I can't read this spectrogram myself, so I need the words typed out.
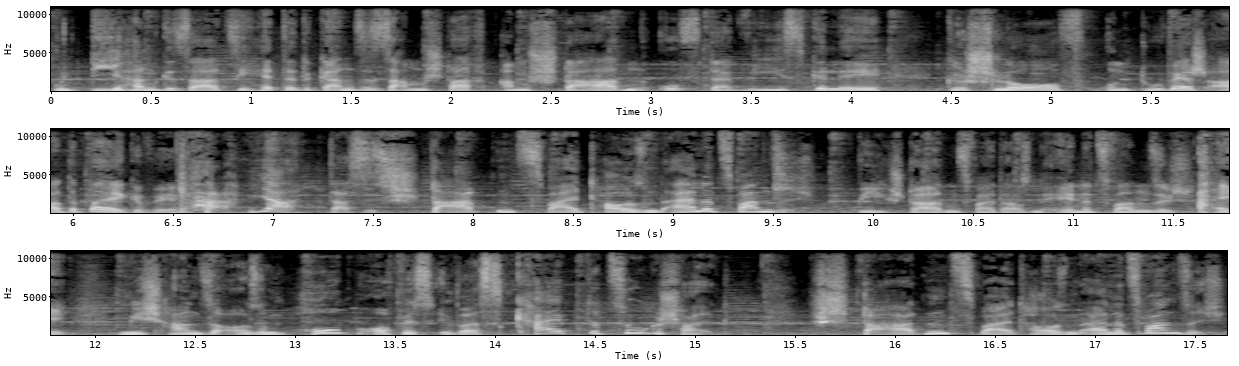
Und die haben gesagt, sie hätte den ganzen Samstag am Staden auf der Wies geschlafen und du wärst auch dabei gewesen. Ha, ja, das ist Starten 2021. Wie, Staden 2021? Hey, mich haben sie aus dem Homeoffice über Skype dazugeschaltet. Starten 2021.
